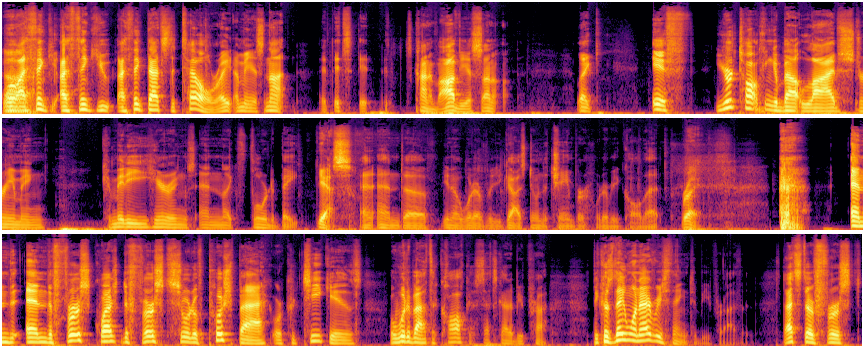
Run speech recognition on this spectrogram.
Well, Uh, I think I think you I think that's the tell, right? I mean, it's not it, it's it, it's kind of obvious. I don't like if you're talking about live streaming committee hearings and like floor debate yes, and and uh, you know whatever you guys do in the chamber, whatever you call that. right. And and the first question, the first sort of pushback or critique is, well, what about the caucus? That's got to be private because they want everything to be private. That's their first.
